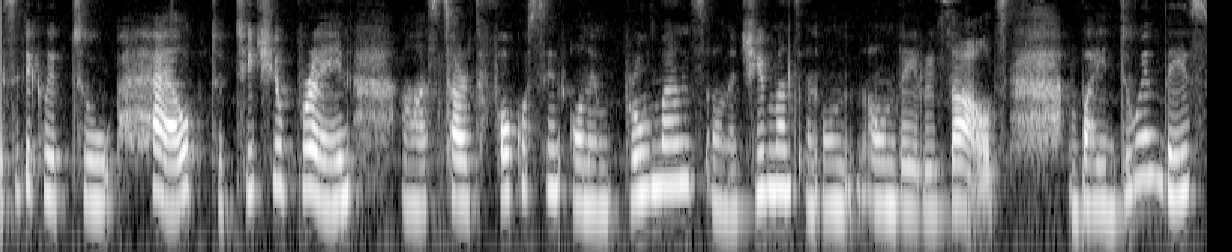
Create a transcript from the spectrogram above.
specifically to help to teach your brain uh, start focusing on improvements, on achievements, and on, on the results. By doing this,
